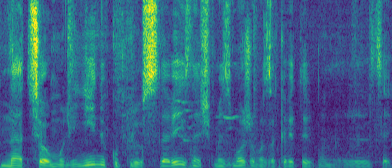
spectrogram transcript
на цьому лінійнику, плюс старий, значить ми зможемо закрити е, цей.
